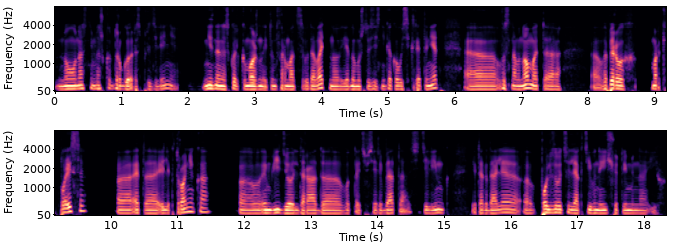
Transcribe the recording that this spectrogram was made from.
Но у нас немножко другое распределение. Не знаю, насколько можно эту информацию выдавать, но я думаю, что здесь никакого секрета нет. Э, В основном это, э, во-первых, маркетплейсы, э, это электроника, э, NVIDIA, Eldorado, вот эти все ребята, CityLink и так далее. Э, Пользователи активно ищут именно их.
